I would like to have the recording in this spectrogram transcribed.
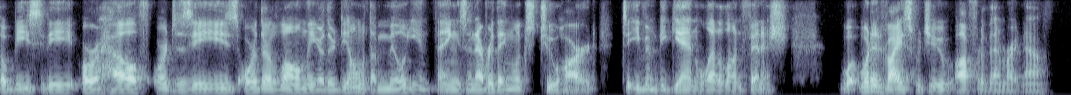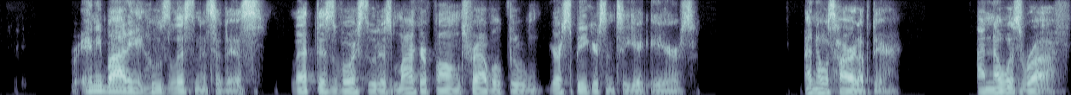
obesity or health or disease, or they're lonely or they're dealing with a million things and everything looks too hard to even begin, let alone finish. What, what advice would you offer them right now? for anybody who's listening to this let this voice through this microphone travel through your speakers into your ears i know it's hard up there i know it's rough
